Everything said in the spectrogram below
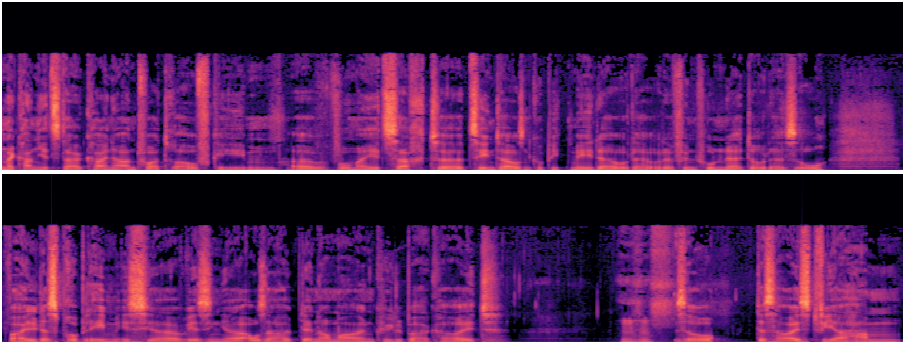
Man kann jetzt da keine Antwort drauf geben, äh, wo man jetzt sagt, äh, 10.000 Kubikmeter oder, oder 500 oder so. Weil das Problem ist ja, wir sind ja außerhalb der normalen Kühlbarkeit. Mhm. So, das heißt, wir haben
